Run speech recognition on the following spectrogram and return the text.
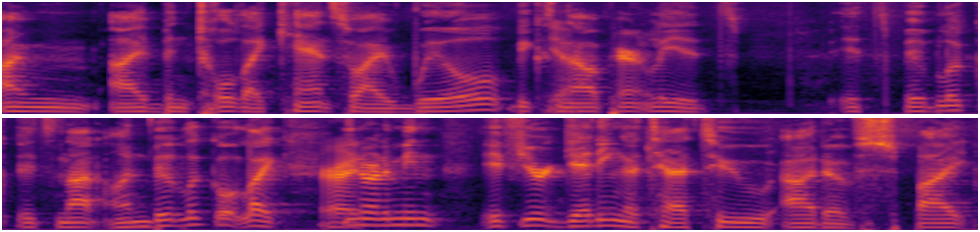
I'm I've been told I can't, so I will because Yeah. now apparently it's it's biblical. It's not unbiblical. Like you know what I mean. If you're getting a tattoo out of spite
